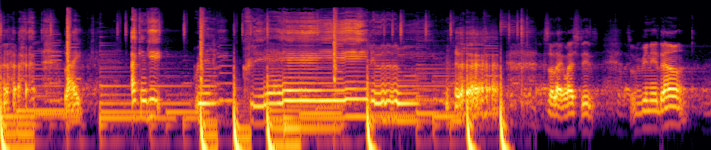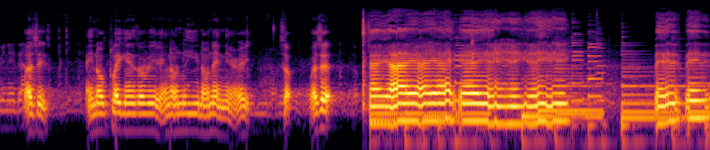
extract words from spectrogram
like, I can get really creative. so, like, watch this. So, we bring it down. Watch this. Ain't no plugins over here. Ain't no need, no nothing there, right? So, what's it? Yeah, yeah, yeah, yeah, yeah, yeah, yeah, yeah. Baby, baby,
